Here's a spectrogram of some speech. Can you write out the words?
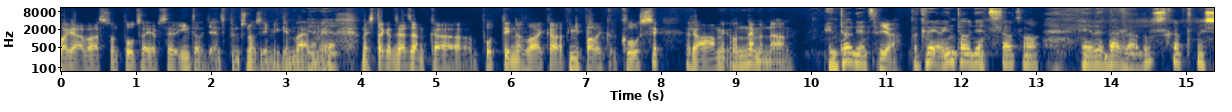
paļāvās un pulcēja ap sevi inteliģents pirms nozīmīgiem lēmumiem. Jā, jā. Mēs tagad redzam, ka Putina laikā viņi palika klusi, rāmi un nemanāmi. Inteliģents. Jā, Par krievu inteliģenci saucamo ir dažādi uzskati, mēs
